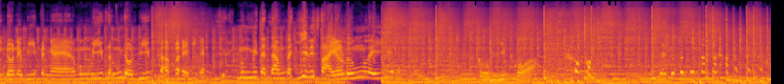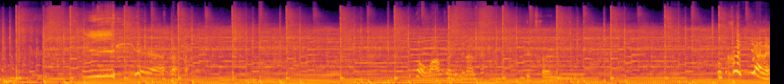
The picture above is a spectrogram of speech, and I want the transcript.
มึงโดนในวีฟเป็นไงอะมึงวีฟแล้วมึงโดนวีฟกลับไปเหี้ยมึงมีแต่ดำแต่ยี่ได้ใส่ลุ้งเลยเหี้ยกูยิบกว่าโอ้ว้าวเกินอยู่นั่นบิเทิร์นโคตรเหี้ยเลย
